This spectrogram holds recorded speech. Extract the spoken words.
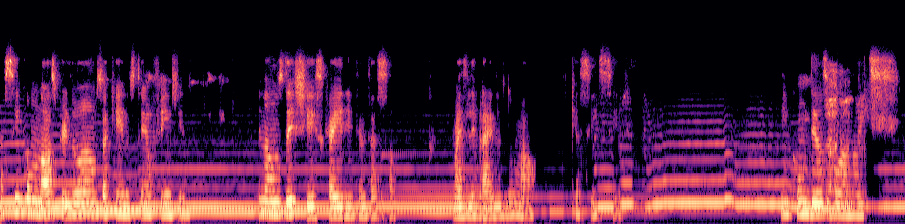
assim como nós perdoamos a quem nos tem ofendido. E não nos deixeis cair em tentação, mas livrai-nos do mal. Que assim seja. E com Deus, boa noite.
